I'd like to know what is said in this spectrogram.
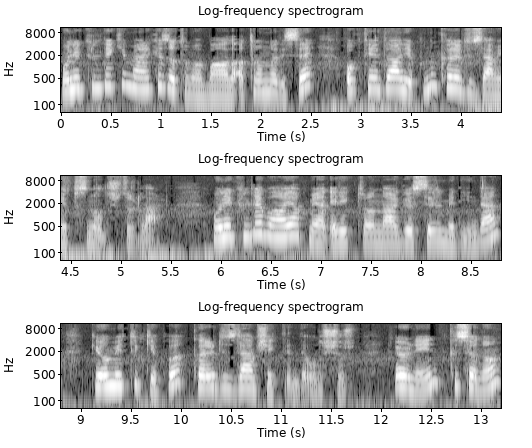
Moleküldeki merkez atoma bağlı atomlar ise oktahedral yapının kare düzlem yapısını oluştururlar. Molekülde bağ yapmayan elektronlar gösterilmediğinden geometrik yapı kara düzlem şeklinde oluşur. Örneğin ksenon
